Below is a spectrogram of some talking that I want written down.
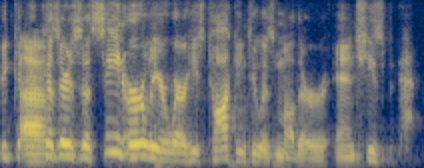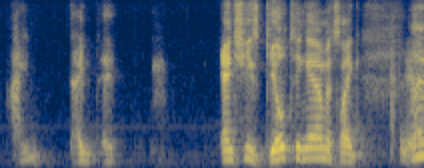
Because, Um, because there's a scene earlier where he's talking to his mother and she's i i, I and she's guilting him it's like Yeah. I,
